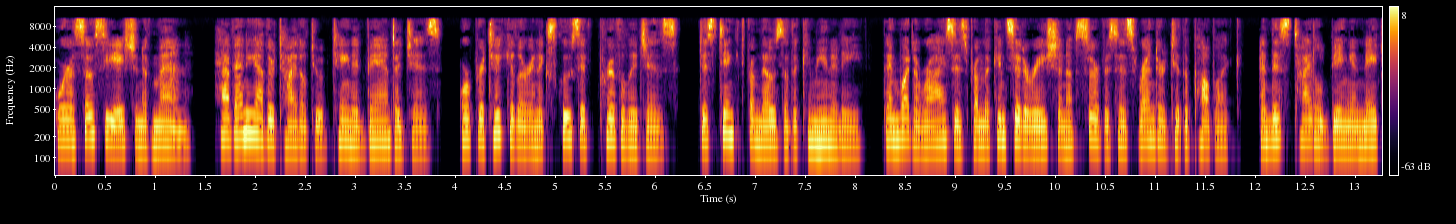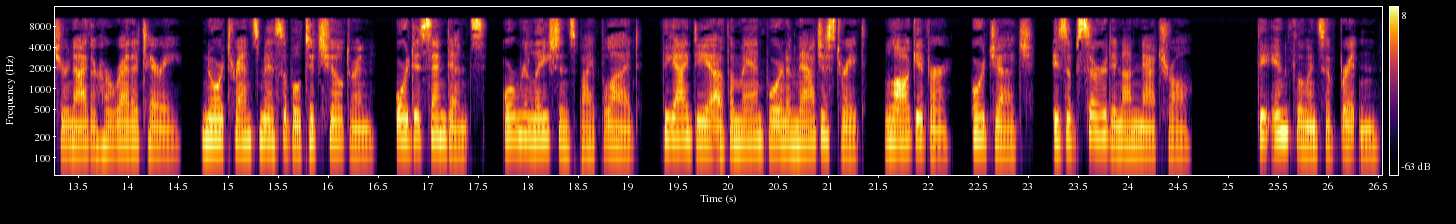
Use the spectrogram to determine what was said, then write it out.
or association of men, have any other title to obtain advantages, or particular and exclusive privileges, distinct from those of the community, than what arises from the consideration of services rendered to the public, and this title being in nature neither hereditary, nor transmissible to children, or descendants, or relations by blood, the idea of a man born a magistrate, lawgiver, or judge, is absurd and unnatural. The influence of Britain,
